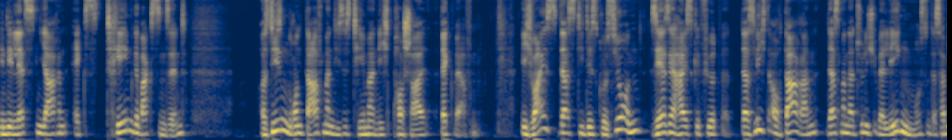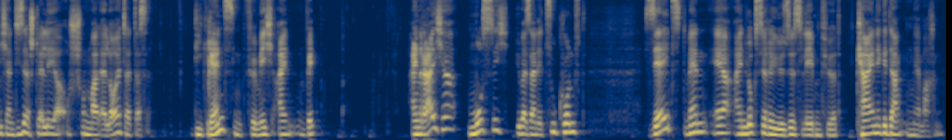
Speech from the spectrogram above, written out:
in den letzten Jahren extrem gewachsen sind. Aus diesem Grund darf man dieses Thema nicht pauschal wegwerfen. Ich weiß, dass die Diskussion sehr, sehr heiß geführt wird. Das liegt auch daran, dass man natürlich überlegen muss, und das habe ich an dieser Stelle ja auch schon mal erläutert, dass die Grenzen für mich ein, ein Reicher muss sich über seine Zukunft, selbst wenn er ein luxuriöses Leben führt, keine Gedanken mehr machen.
